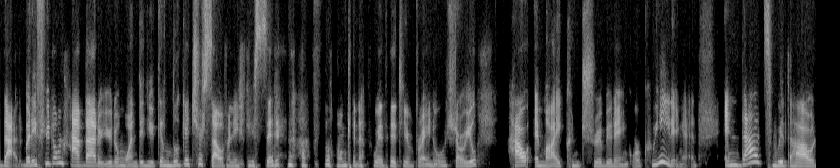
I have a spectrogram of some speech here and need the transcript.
That. But if you don't have that or you don't want it, you can look at yourself. And if you sit enough long enough with it, your brain will show you how am I contributing or creating it? And that's without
